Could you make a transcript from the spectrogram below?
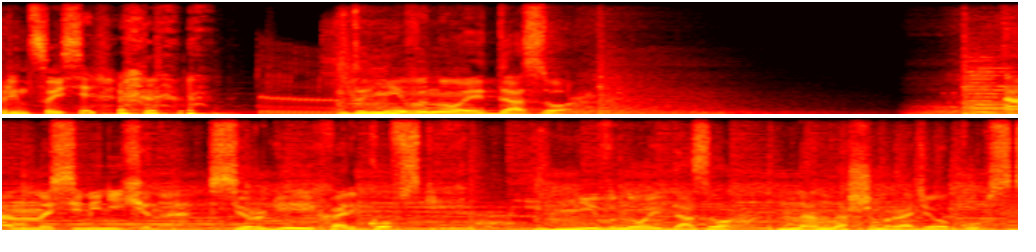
принцессе. Дневной дозор. Анна Семенихина, Сергей Харьковский. Дневной дозор на нашем Радио Курск.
